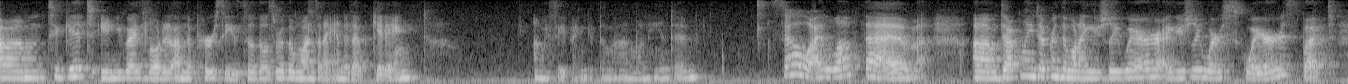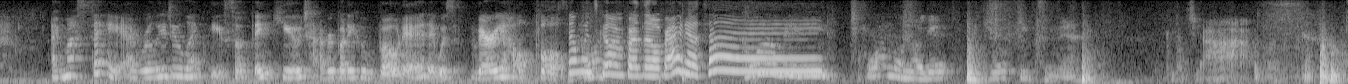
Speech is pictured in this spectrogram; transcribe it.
um, to get and you guys voted on the Percy's. So those were the ones that I ended up getting. Let me see if I can get them on one-handed. So I love them. Um, definitely different than what I usually wear. I usually wear squares, but I must say, I really do like these. So thank you to everybody who voted. It was very helpful. Someone's going for a little ride outside. Go on, baby. Go on, little nugget. Get your feet in there. Good job. Good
